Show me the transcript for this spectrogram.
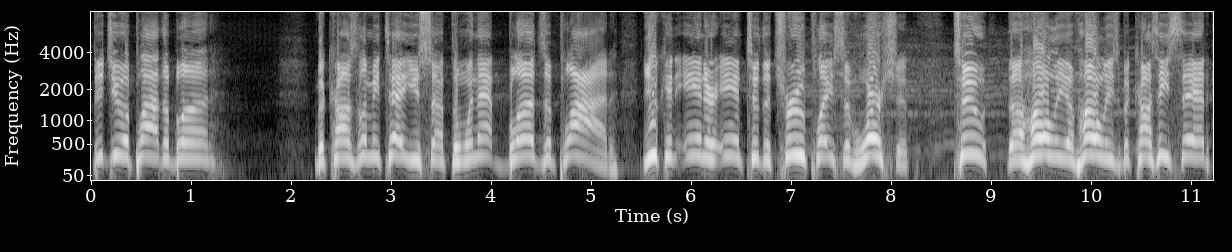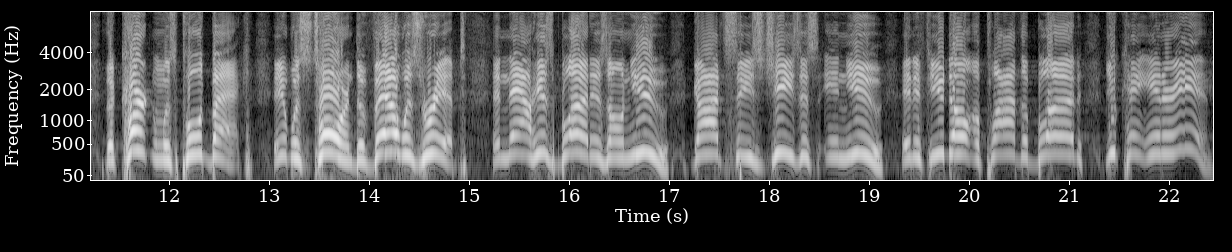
Did you apply the blood? Because let me tell you something, when that blood's applied, you can enter into the true place of worship to the Holy of Holies because he said the curtain was pulled back, it was torn, the veil was ripped, and now his blood is on you. God sees Jesus in you. And if you don't apply the blood, you can't enter in.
